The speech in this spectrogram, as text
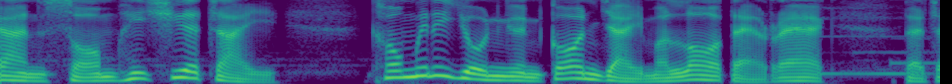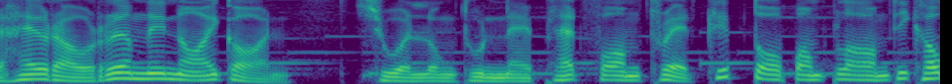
การซ้อมให้เชื่อใจ เขาไม่ได้โยนเงินก้อนใหญ่มาล่อแต่แรกแต่จะให้เราเริ่มน้อยๆก่อน ชวนลงทุนในแพลตฟอร์มเทรดคริปโตปลอมๆ ที่เขา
